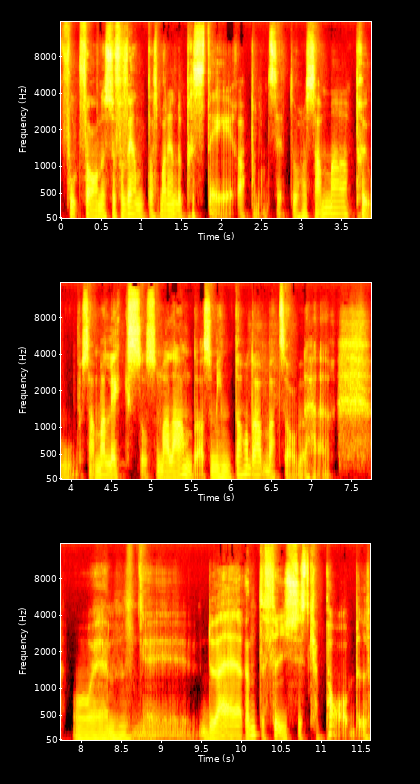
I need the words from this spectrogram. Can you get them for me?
fortfarande så förväntas man ändå prestera på något sätt och ha samma prov, samma läxor som alla andra som inte har drabbats av det här. Och, ehm, eh, du är inte fysiskt kapabel,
